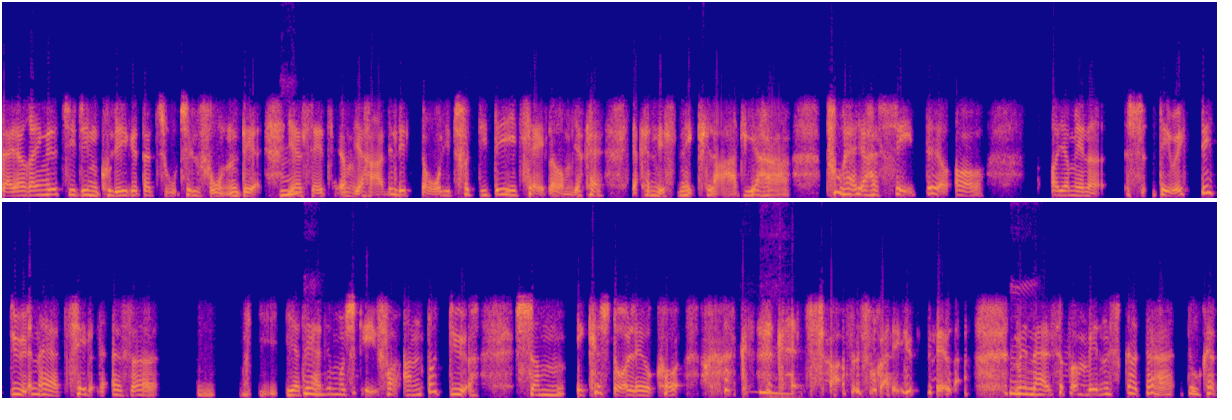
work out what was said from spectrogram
da jeg ringede til din kollega, der tog telefonen der, mm. jeg sagde at jeg har det lidt dårligt, fordi det, I taler om, jeg kan, jeg kan næsten ikke klare det. Jeg har, puha, jeg har set det, og, og jeg mener, det er jo ikke det, dyrene er til. Altså, Ja, det er det måske for andre dyr, som ikke kan stå og lave kartoffelfrikadeller. Mm. Men altså for mennesker, der du kan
